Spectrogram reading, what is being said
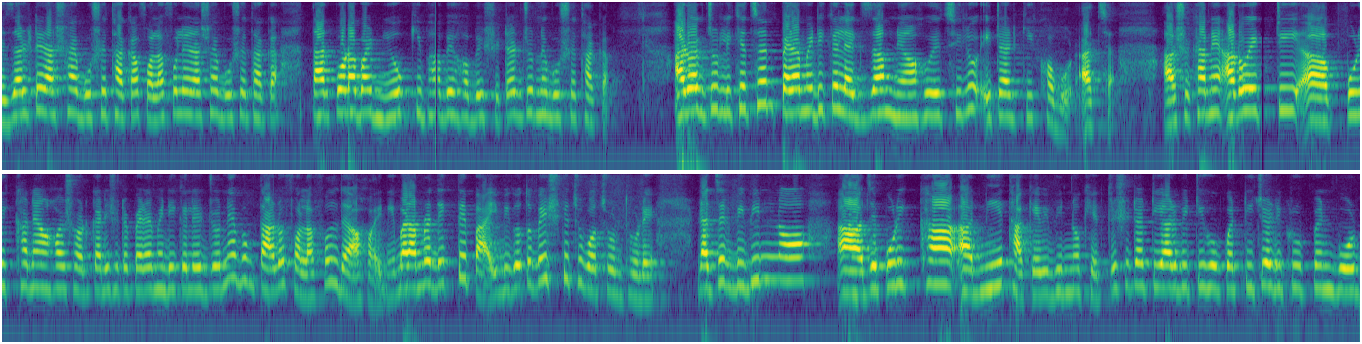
রেজাল্টের আশায় বসে থাকা, ফলাফলের আশায় বসে থাকা, তারপর আবার নিয়োগ কীভাবে হবে সেটার জন্য বসে থাকা। আরও একজন লিখেছেন, প্যারামেডিক্যাল এক্সাম নেওয়া হয়েছিল, এটার কি খবর? আচ্ছা আর সেখানে আরও একটি পরীক্ষা নেওয়া হয় সরকারি, সেটা প্যারামেডিক্যালের জন্য এবং তারও ফলাফল দেওয়া হয়নি। এবার আমরা দেখতে পাই, বিগত বেশ কিছু বছর ধরে রাজ্যের বিভিন্ন যে পরীক্ষা নিয়ে থাকে বিভিন্ন ক্ষেত্রে, সেটা টিআরবিটি হোক বা টিচার রিক্রুটমেন্ট বোর্ড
